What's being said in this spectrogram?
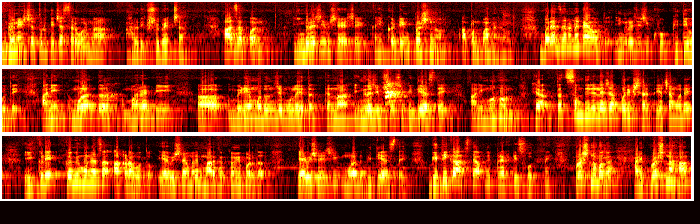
गणेश चतुर्थीच्या सर्वांना हार्दिक शुभेच्छा. आज आपण इंग्रजी विषयाचे काही कठीण प्रश्न आपण पाहणार आहोत. बऱ्याच जणांना काय होतं इंग्रजीची खूप भीती होते आणि मुळात तर मराठी मीडियममधून जे मुलं येतात त्यांना इंग्रजी विषयाची भीती असते आणि म्हणून ह्या तत्सम दिलेल्या ज्या परीक्षा आहेत याच्यामध्ये इकडे कमी होण्याचा आकडा होतो या विषयामध्ये मार्क कमी पडतात. या विषयाची मुळात भीती असते. भीती का असते? आपली प्रॅक्टिस होत नाही. प्रश्न बघा आणि प्रश्न हा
